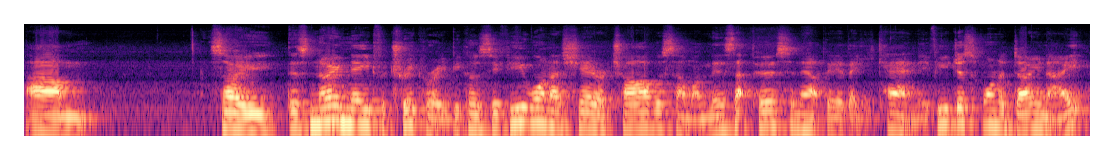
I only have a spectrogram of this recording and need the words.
um, so there's no need for trickery because if you want to share a child with someone, there's that person out there that you can. If you just want to donate,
